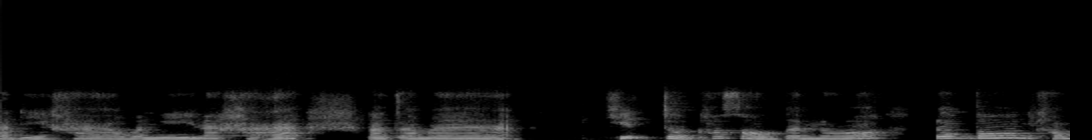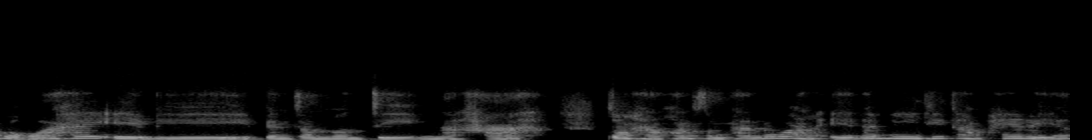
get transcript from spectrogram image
ัสดีค่ะ วันนี้นะคะ เราจะมาคิดโจทย์ข้อ 2 กันเนาะเริ่มต้นเขาบอกว่าให้ AB เป็นจำนวนจริงนะคะ จงหาความสัมพันธ์ระหว่าง A และ B ที่ทำให้ระยะ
